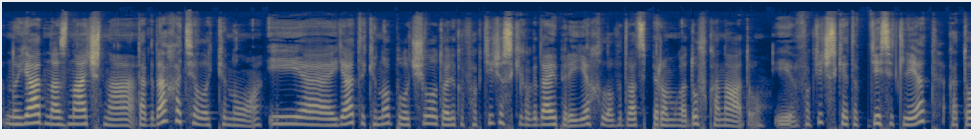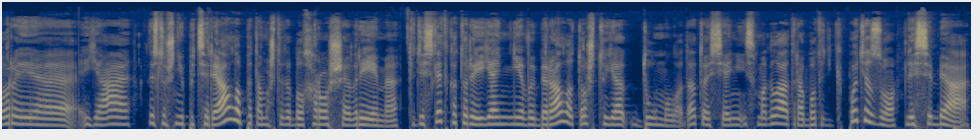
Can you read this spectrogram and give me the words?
Но я однозначно тогда хотела кино, и э, я это кино получила только фактически, когда я переехала в 21 году в Канаду. И фактически это 10 лет, которые я, если уж не потеряла, потому что это было хорошее время, то 10 лет, которые я не выбирала то, что я думала, да, то есть я не смогла отработать гипотезу для себя,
